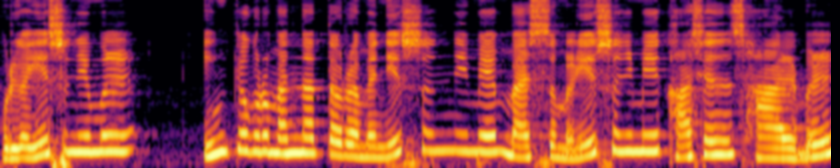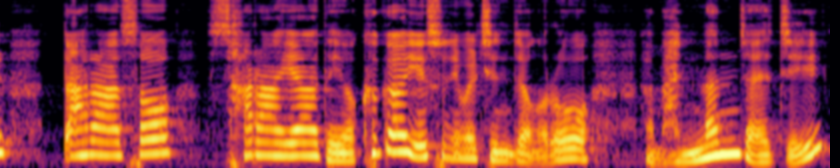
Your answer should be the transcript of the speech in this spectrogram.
우리가 예수님을 인격으로 만났다 그러면 예수님의 말씀을 예수님이 가신 삶을 따라서 살아야 돼요. 그가 예수님을 진정으로 만난 자지.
